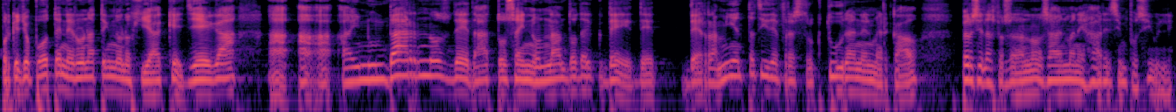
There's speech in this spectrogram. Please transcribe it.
Porque yo puedo tener una tecnología que llega a, inundarnos de datos, a inundarnos de, de, herramientas y de infraestructura en el mercado, pero si las personas no lo saben manejar es imposible.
